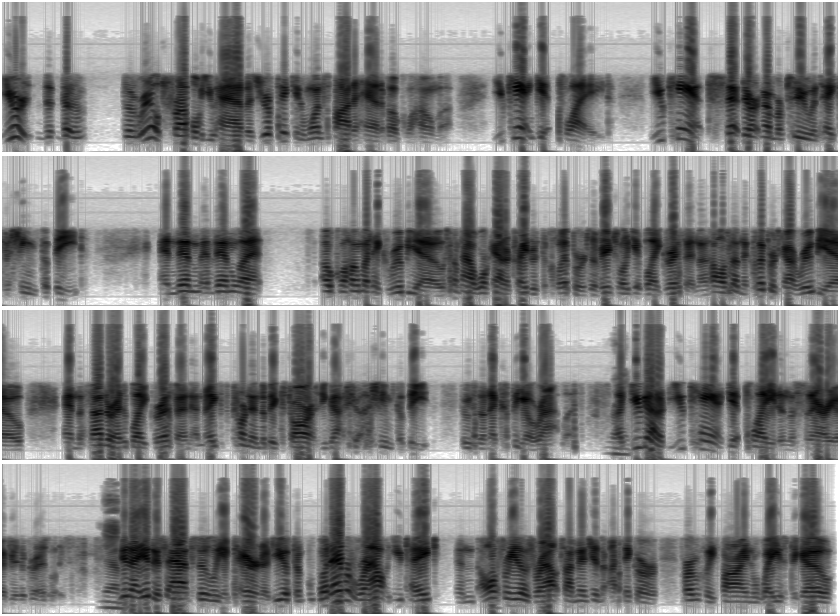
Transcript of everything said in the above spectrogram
you're the, the the real trouble you have is you're picking one spot ahead of Oklahoma. You can't get played. You can't sit there at number two and take Hasheem Thabeet, and then and then let Oklahoma take Rubio, somehow work out a trade with the Clippers, eventually get Blake Griffin, and all of a sudden the Clippers got Rubio, and the Thunder has Blake Griffin, and they turn into big stars. You got Hasheem Thabeet, who's the next Theo Ratliff. Right. Like you got to, you can't get played in the scenario if you're the Grizzlies. Yeah. You know, it is absolutely imperative. You have to whatever route you take, and all three of those routes I mentioned, I think are perfectly fine ways to go.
